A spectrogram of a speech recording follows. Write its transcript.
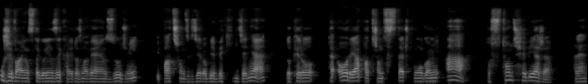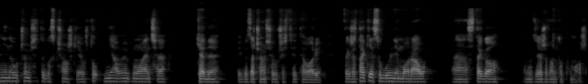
używając tego języka i rozmawiając z ludźmi i patrząc, gdzie robię byki, gdzie nie. Dopiero teoria, patrząc wstecz, pomogła mi, a, to stąd się bierze, ale ja nie nauczyłem się tego z książki, ja już to umiałem w momencie, kiedy jakby zacząłem się uczyć tej teorii. Także taki jest ogólnie morał e, z tego, mam nadzieję, że Wam to pomoże.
